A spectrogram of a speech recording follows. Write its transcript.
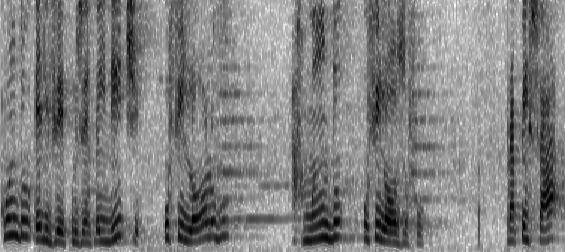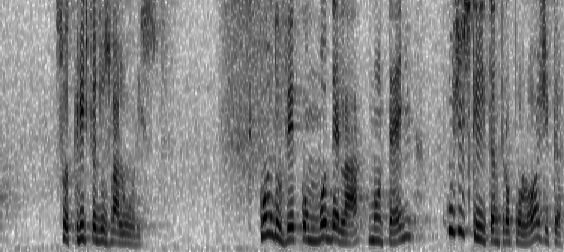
Quando ele vê, por exemplo, em Nietzsche, o filólogo armando o filósofo para pensar sua crítica dos valores. Quando vê como modelar Montaigne, cuja escrita antropológica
